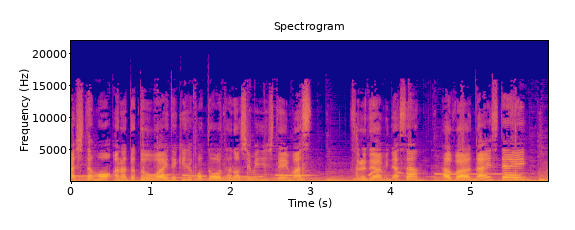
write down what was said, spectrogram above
明日もあなたとお会いできることを楽しみにしています。それでは皆さん Have a nice day!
